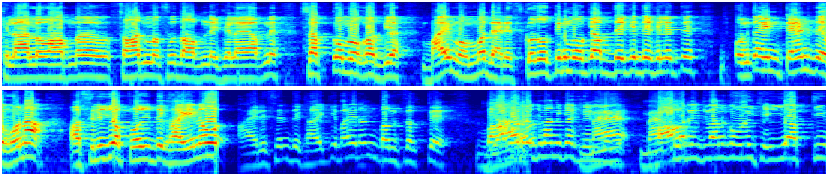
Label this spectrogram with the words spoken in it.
खिला लो आप मतलब साद मसूद आपने खिलाया आपने सबको मौका दिया। भाई मोहम्मद हैरिस को दो तीन मौके आप दे के देख लेते। उनका इंटेंट देखो ना असली जो अप्रोच दिखाई ना वो हैरिस ने दिखाई कि भाई रन बन सकते हैं। बाबर रिजवान क्या खेल बाबर तो- रिजवान को वही चाहिए आपकी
